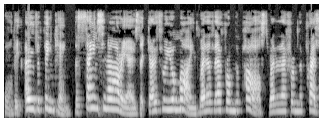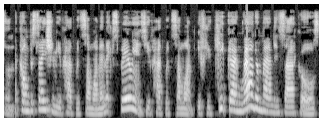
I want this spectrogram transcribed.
or the overthinking, the same scenarios that go through your mind, whether they're from the past, whether they're from the present, a conversation you've had with someone, an experience you've had with someone. If you keep going round and round in circles,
